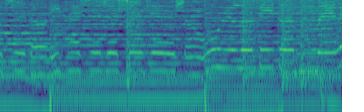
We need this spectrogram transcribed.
我知道你才是这世界上无与伦比的美丽。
